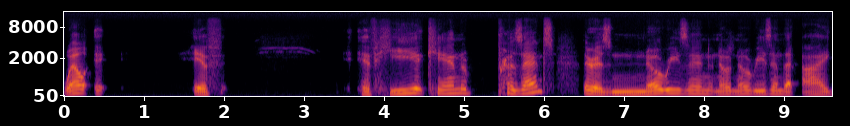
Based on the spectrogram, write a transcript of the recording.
well if if he can present there is no reason no no reason that i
